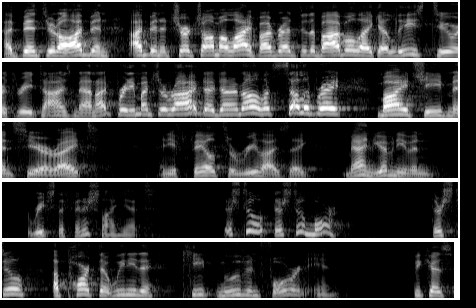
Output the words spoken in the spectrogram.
I've been through it all. I've been, I've been in church all my life. I've read through the Bible like at least two or three times, man. I've pretty much arrived. I've done it all. Let's celebrate my achievements here, right? And you fail to realize, like, man, you haven't even reached the finish line yet. There's still, there's still more. There's still a part that we need to keep moving forward in because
